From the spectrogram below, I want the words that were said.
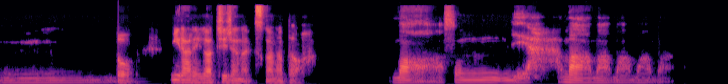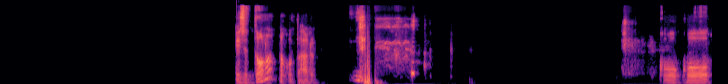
うーん。と見られがちじゃないですか、あなたは。まあ、そん、いや、まあまあまあまあまあ。え、じゃあ、どうなったことある？高校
